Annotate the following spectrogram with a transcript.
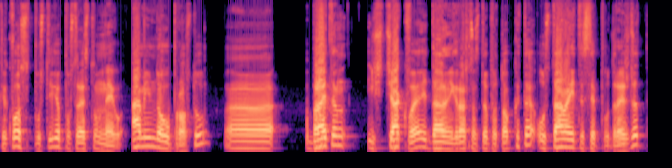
Какво се постига посредством него? Ами много просто. Брайтън изчаква и даден играч настъпва топката, останалите се подреждат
